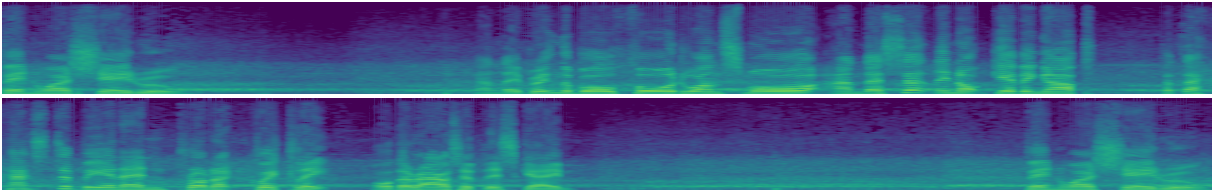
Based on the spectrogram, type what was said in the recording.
Benoit Cheyrou. And they bring the ball forward once more, and they're certainly not giving up, but there has to be an end product quickly, or they're out of this game. Benoit Cheyrou.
